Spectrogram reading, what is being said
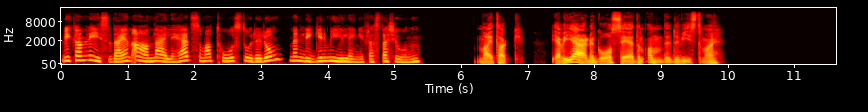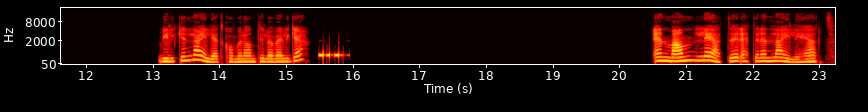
Vi kan vise deg en annen leilighet som har to store rom, men ligger mye lenger fra stasjonen. Nei takk, jeg vil gjerne gå og se den andre du viste meg. Hvilken leilighet kommer han til å velge? En mann leter etter en leilighet.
